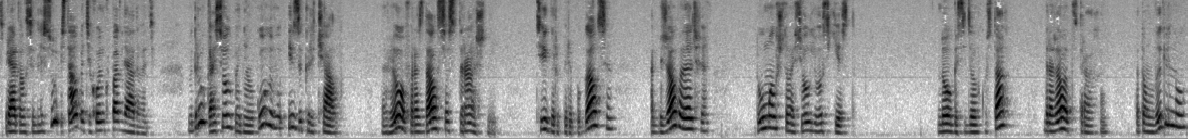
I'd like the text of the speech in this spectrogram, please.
Спрятался в лесу и стал потихоньку поглядывать. Вдруг осел поднял голову и закричал. Рев раздался страшный. Тигр перепугался, отбежал подальше, думал, что осел его съест. Долго сидел в кустах, дрожал от страха. Потом выглянул.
